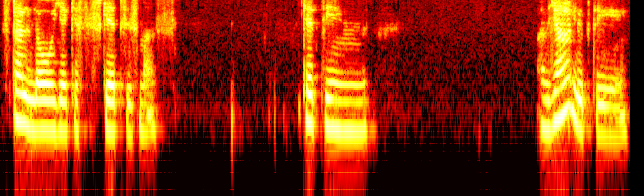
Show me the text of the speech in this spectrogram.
στα λόγια και στις σκέψεις μας. Και την αδιάλειπτη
